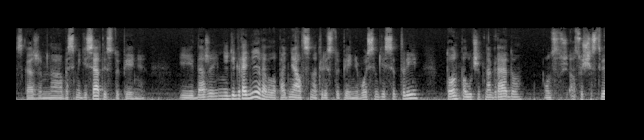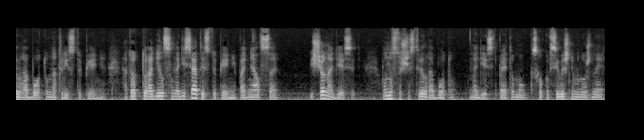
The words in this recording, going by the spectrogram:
скажем, на 80-й ступени, и даже не деградировал, а поднялся на три ступени, 83, то он получит награду, он осуществил работу на три ступени. А тот, кто родился на десятой ступени, поднялся еще на 10, он осуществил работу на 10. Поэтому, поскольку Всевышнему нужны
